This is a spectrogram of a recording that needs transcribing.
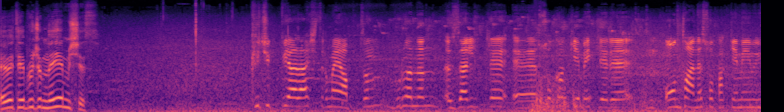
Evet Ebru'cum ne yemişiz? Küçük bir araştırma yaptım. Buranın özellikle e, sokak yemekleri 10 tane sokak yemeği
